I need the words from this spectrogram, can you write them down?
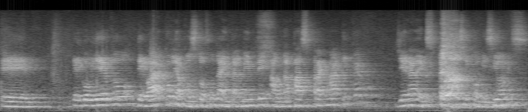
Eh, el gobierno de Barco le apostó fundamentalmente a una paz pragmática llena de expertos y comisiones.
